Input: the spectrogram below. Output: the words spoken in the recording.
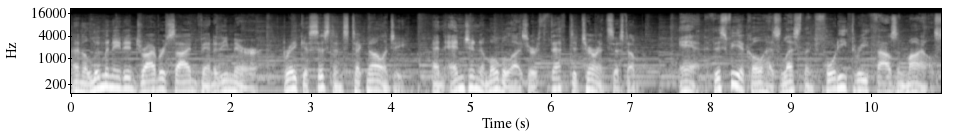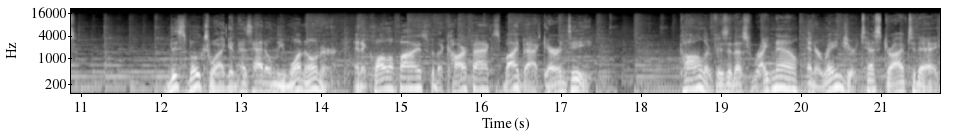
an illuminated driver's side vanity mirror, brake assistance technology, an engine immobilizer theft deterrent system, and this vehicle has less than 43,000 miles. This Volkswagen has had only one owner and it qualifies for the Carfax buyback guarantee. Call or visit us right now and arrange your test drive today.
